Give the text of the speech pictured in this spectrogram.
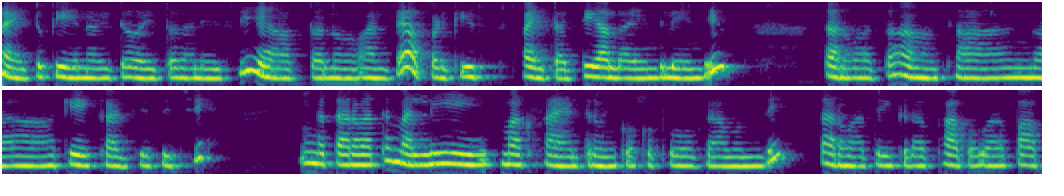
నైట్కి ఏ నైట్ అవుతుంది అనేసి ఆఫ్టర్నూన్ అంటే అప్పటికి ఫైవ్ థర్టీ అలా అయింది లేండి తర్వాత చా ఇంకా కేక్ కట్ చేపించి ఇంకా తర్వాత మళ్ళీ మాకు సాయంత్రం ఇంకొక ప్రోగ్రాం ఉంది. తర్వాత ఇక్కడ పాప పాప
